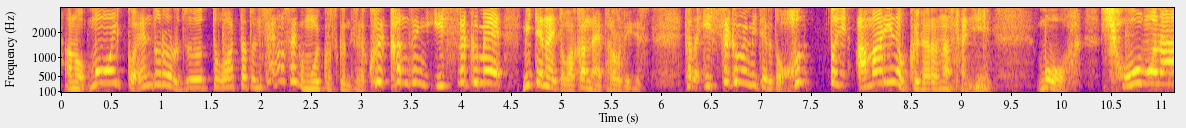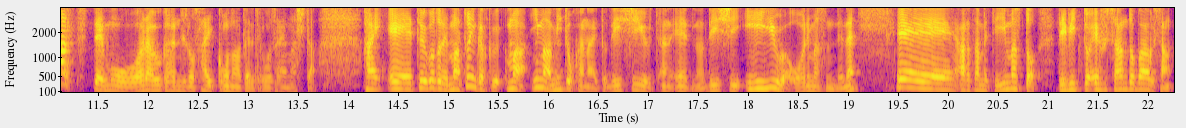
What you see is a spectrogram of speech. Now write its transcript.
あのもう1個エンドロールずっと終わった後に最後の最後もう1個つくんですがこれ完全に1作目見てないと分かんないパロディです。ただ1作目見てると本当にあまりのくだらなさにもうしょうもなっつってもう笑う感じの最高のあたりでございました。はい、えーということで、まあ、とにかく、まあ、今見とかないと DCU あの DCEU は終わりますんでね、えー改めて言いますとデビッド・ F・ サンドバーグさん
